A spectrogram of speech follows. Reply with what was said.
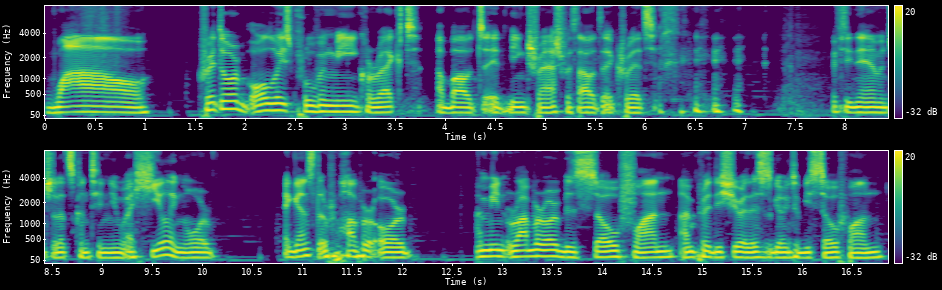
Wow. Crit orb always proving me correct about it being trash without a crit. 50 damage, let's continue. A healing orb against the rubber orb. I mean, rubber orb is so fun. I'm pretty sure this is going to be so fun.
